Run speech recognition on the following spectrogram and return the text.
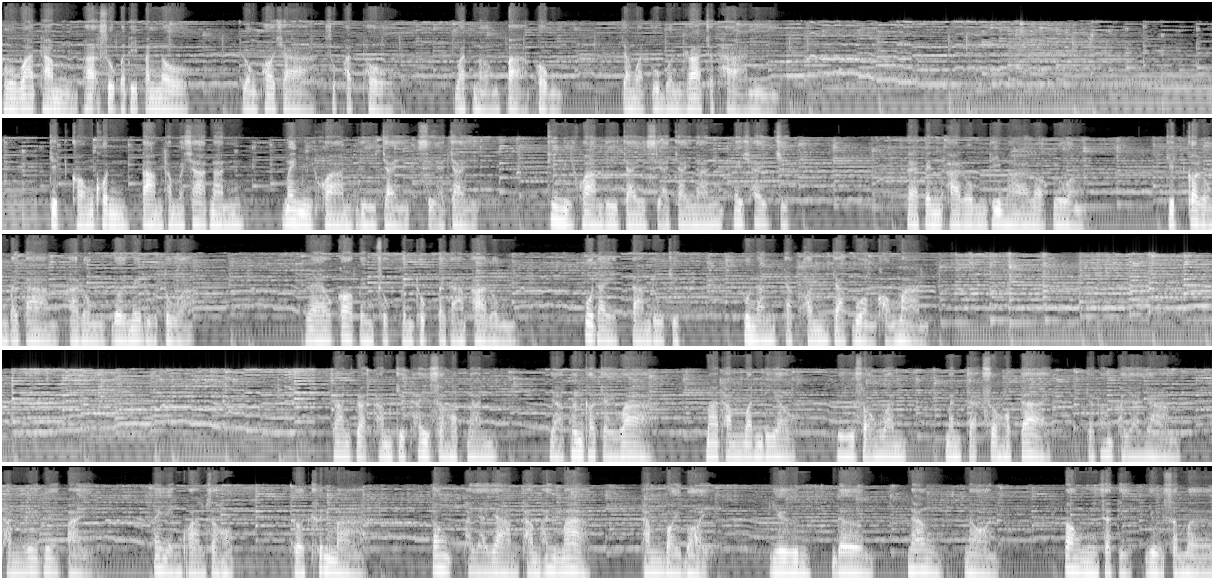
โอวาทธรรม พระสุปฏิปันโน หลวงพ่อชา สุพัทโท วัดหนองป่าพง จังหวัดอุบลราชธานี จิตของคนตามธรรมชาตินั้น ไม่มีความดีใจเสียใจ ที่มีความดีใจเสียใจนั้นไม่ใช่จิต แต่เป็นอารมณ์ที่มาหลอกลวง จิตก็หลงไปตามอารมณ์โดยไม่รู้ตัว แล้วก็เป็นสุขเป็นทุกข์ไปตามอารมณ์ ผู้ใดตามดูจิต ผู้นั้นจะพ้นจากบ่วงของมารการกระทำจิตให้สงบนั้น อย่าเพิ่งเข้าใจว่า มาทำวันเดียว หรือสองวันมันจะสงบได้ จะต้องพยายามทำเรื่อยๆไป ให้เห็นความสงบเกิดขึ้นมา ต้องพยายามทำให้มากทำบ่อยๆ ยืน เดิน นั่ง นอน ต้องมีสติอยู่เสมอ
